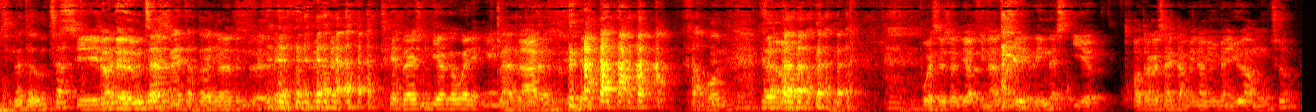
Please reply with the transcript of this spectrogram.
Si no te duchas, si no te duchas... Perfecto, todo yo. no te- Es que tú eres un tío que huele bien. Claro. Claro. Jabón. Pues eso, tío, al final si rindes. Y otra cosa que también a mí me ayuda mucho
